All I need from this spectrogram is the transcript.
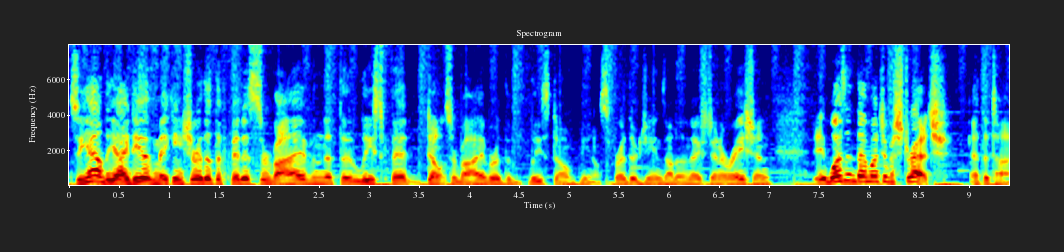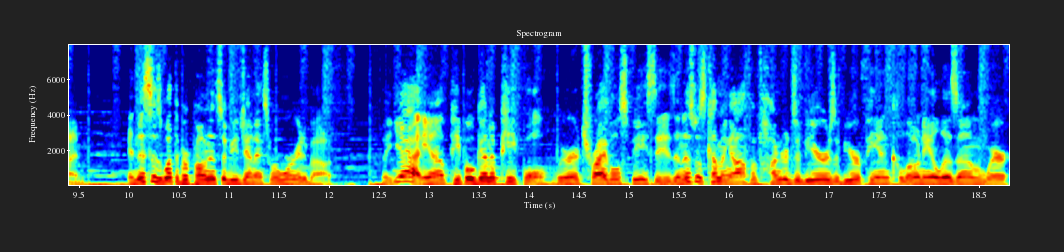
So yeah, the idea of making sure that the fittest survive and that the least fit don't survive, or the least don't you know spread their genes onto the next generation, it wasn't that much of a stretch at the time. And this is what the proponents of eugenics were worried about. But yeah, you know, people gonna people. We're a tribal species. And this was coming off of hundreds of years of European colonialism where,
